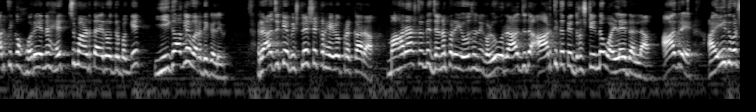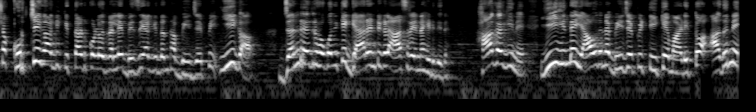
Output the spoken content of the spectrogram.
ಆರ್ಥಿಕ ಹೊರೆಯನ್ನು ಹೆಚ್ಚು ಮಾಡ್ತಾ ಇರೋದ್ರ ಬಗ್ಗೆ ಈಗಾಗಲೇ ವರದಿಗಳಿವೆ. ರಾಜಕೀಯ ವಿಶ್ಲೇಷಕರು ಹೇಳೋ ಪ್ರಕಾರ ಮಹಾರಾಷ್ಟ್ರದ ಜನಪರ ಯೋಜನೆಗಳು ರಾಜ್ಯದ ಆರ್ಥಿಕತೆ ದೃಷ್ಟಿಯಿಂದ ಒಳ್ಳೆಯದಲ್ಲ. ಆದರೆ ಐದು ವರ್ಷ ಕುರ್ಚಿಗಾಗಿ ಕಿತ್ತಾಡ್ಕೊಳ್ಳೋದ್ರಲ್ಲೇ ಬಿ ಜೆ ಪಿ ಈಗ ಜನರೆದುರು ಹೋಗೋದಕ್ಕೆ ಗ್ಯಾರಂಟಿಗಳ ಆಸರೆಯನ್ನು ಹಿಡಿದಿದೆ. ಹಾಗಾಗಿನೇ ಈ ಹಿಂದೆ ಯಾವುದನ್ನು ಬಿ ಜೆ ಪಿ ಟೀಕೆ ಮಾಡಿತ್ತೋ ಅದನ್ನೇ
